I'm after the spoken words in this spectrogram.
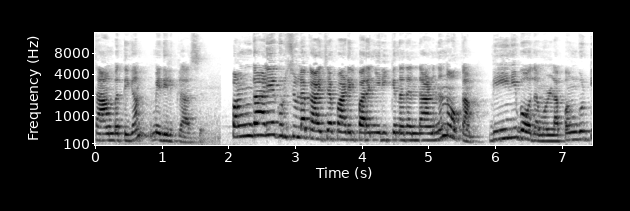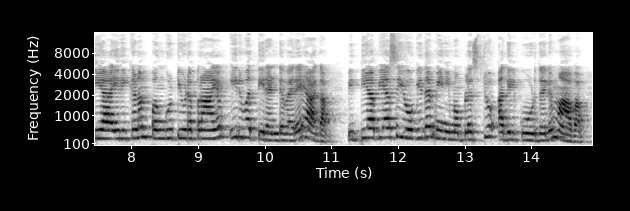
സാമ്പത്തികം മിഡിൽ ക്ലാസ് പങ്കാളിയെ കുറിച്ചുള്ള കാഴ്ചപ്പാടിൽ പറഞ്ഞിരിക്കുന്നത് എന്താണെന്ന് നോക്കാം. ദീനിബോധമുള്ള പെൺകുട്ടിയായിരിക്കണം. പെൺകുട്ടിയുടെ പ്രായം ഇരുപത്തിരണ്ട് വരെ ആകാം. വിദ്യാഭ്യാസ യോഗ്യത മിനിമം പ്ലസ് ടു അതിൽ കൂടുതലും ആവാം.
